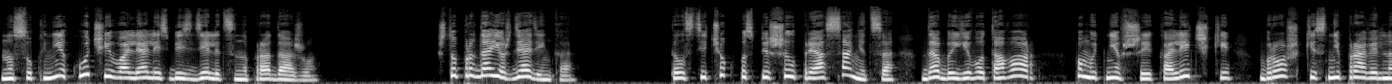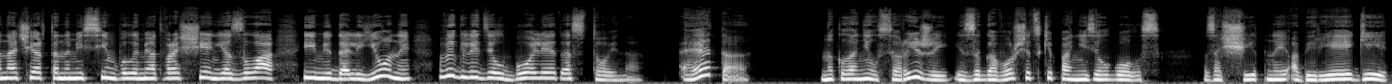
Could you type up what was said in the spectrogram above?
На сукне кучей валялись безделицы на продажу. «Что продаешь, дяденька?» Толстячок поспешил приосаниться, дабы его товар, помутневшие колечки, брошки с неправильно начертанными символами отвращения зла и медальоны, выглядел более достойно. «Это...» — наклонился рыжий и заговорщицки понизил голос. «Защитные обереги!»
